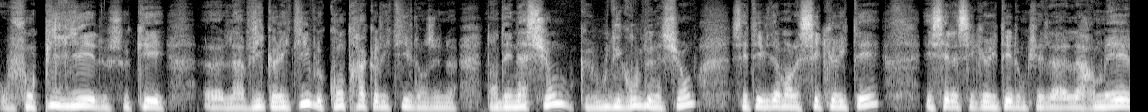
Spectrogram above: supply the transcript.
au fond pilier de ce qu'est euh, la vie collective, le contrat collectif dans une dans des nations que, ou des groupes de nations, c'est évidemment la sécurité et c'est la sécurité donc c'est l'armée,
